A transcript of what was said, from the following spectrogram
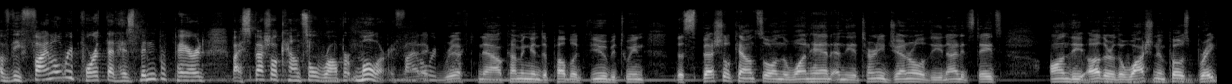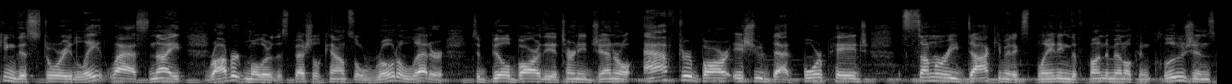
of the final report that has been prepared by special counsel Robert Mueller. A final rift now coming into public view between the special counsel on the one hand and the Attorney General of the United States on the other. The Washington Post breaking this story late last night. Robert Mueller, the special counsel, wrote a letter to Bill Barr, the attorney general, after Barr issued that four page summary document explaining the fundamental conclusions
